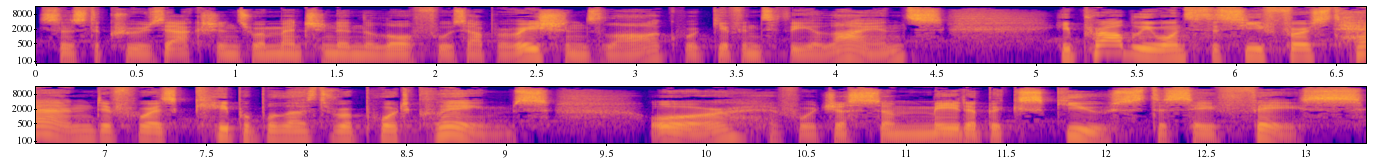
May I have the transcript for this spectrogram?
Since the crew's actions were mentioned in the Luofu's operations log were given to the Alliance, he probably wants to see firsthand if we're as capable as the report claims, or if we're just some made up excuse to save face.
